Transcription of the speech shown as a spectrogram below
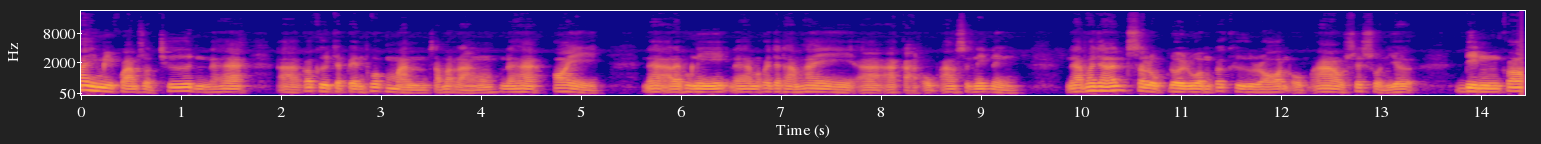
ไม่มีความสดชื่นนะฮะอ่าก็คือจะเป็นพวกมันสำปะหลังนะฮะอ้อย นะอะไรพวกนี้นะฮะมันก็จะทำให้อ่าอากาศอบอ้าวสักนิดหนึ่งนะเพราะฉะนั้นสรุปโดยรวมก็คือร้อนอบอ้าวเสียส่วนเยอะ ดินก็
